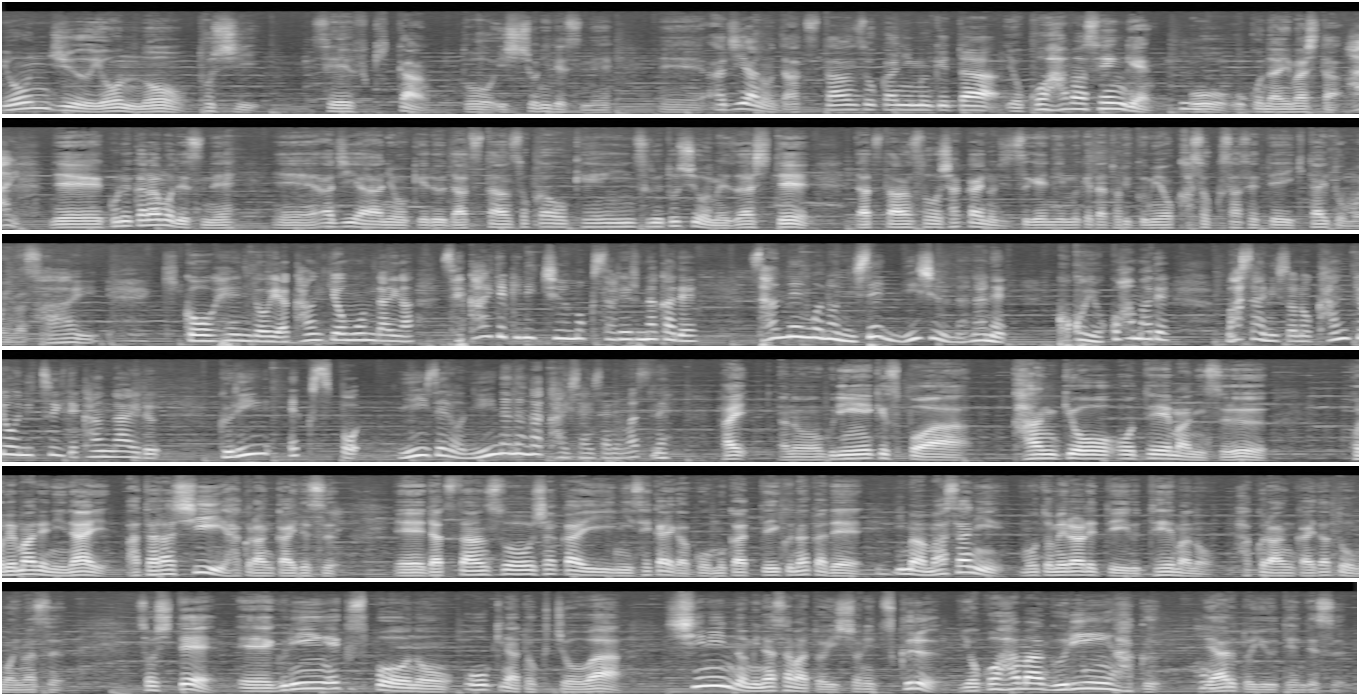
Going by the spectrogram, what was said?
44の都市政府機関と一緒にですねえーアジアの脱炭素化に向けた横浜宣言を行いました、はい。でこれからもですね、えーアジアにおける脱炭素化を牽引する都市を目指して脱炭素社会の実現に向けた取り組みを加速させていきたいと思います。はい、気候変動や環境問題が世界的に注目される中で3年後の2027年ここ横浜でまさにその環境について考えるグリーンエクスポ2027が開催されますね。はい、あのグリーンエキスポは環境をテーマにするこれまでにない新しい博覧会です。えー脱炭素社会に世界がこう向かっていく中で今まさに求められているテーマの博覧会だと思いますそして、えーグリーンエクスポの大きな特徴は市民の皆様と一緒に作る横浜グリーン博であるという点です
